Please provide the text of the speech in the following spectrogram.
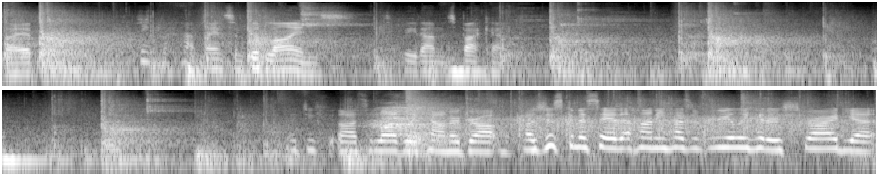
Altayeb I think perhaps playing some good lines to feed Anne's back at. I do feel that's oh, a lovely counter drop. I was just going to say that Hani hasn't really hit her stride yet.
